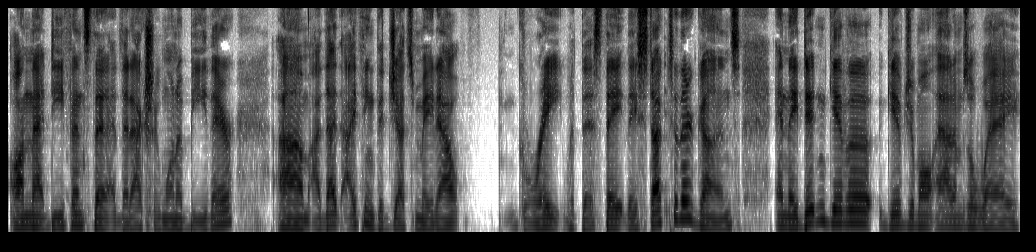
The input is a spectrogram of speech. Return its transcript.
on that defense that that actually want to be there. Um, I, that, I think the Jets made out great with this. They they stuck to their guns and they didn't give a give Jamal Adams away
